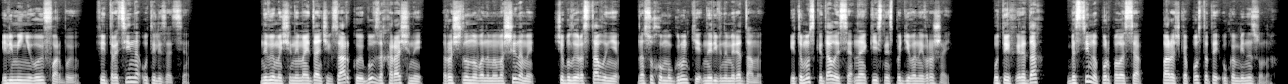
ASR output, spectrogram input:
ілюмінієвою фарбою фільтраційна утилізація. Невимащений майданчик з аркою був захаращений розчленованими машинами, що були розставлені на сухому ґрунті нерівними рядами, і тому скидалися на якийсь несподіваний врожай. У тих рядах безцільно порпалася парочка постатей у комбінезонах.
